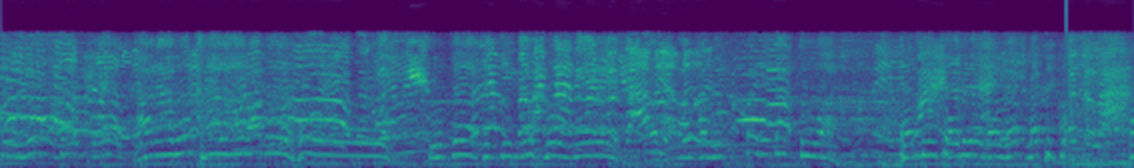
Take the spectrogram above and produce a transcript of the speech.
คือาณาวุฒิชาลาครับโอ้โหสุดยอดจริงๆครับพวกนี้บางคนไม่ได้ตั้งตัวความดีใจไม่ได้ใครครับรับผิดชอบแหม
